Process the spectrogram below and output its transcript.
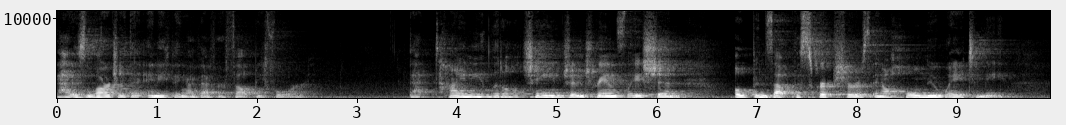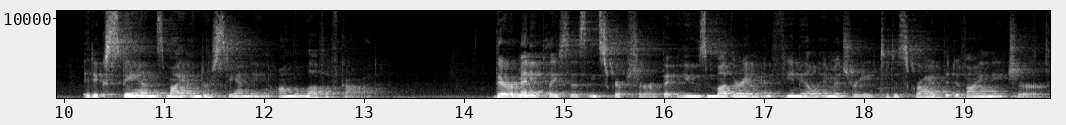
that is larger than anything I've ever felt before. That tiny little change in translation opens up the scriptures in a whole new way to me. It expands my understanding on the love of God. There are many places in scripture that use mothering and female imagery to describe the divine nature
